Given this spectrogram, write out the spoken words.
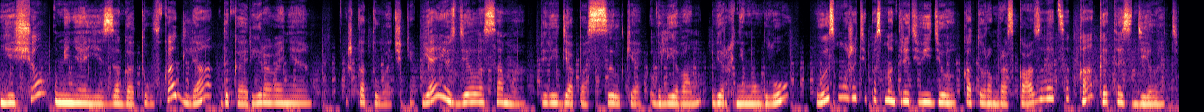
Еще у меня есть заготовка для декорирования шкатулочки. Я ее сделала сама. Перейдя по ссылке в левом верхнем углу, вы сможете посмотреть видео, в котором рассказывается, как это сделать.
